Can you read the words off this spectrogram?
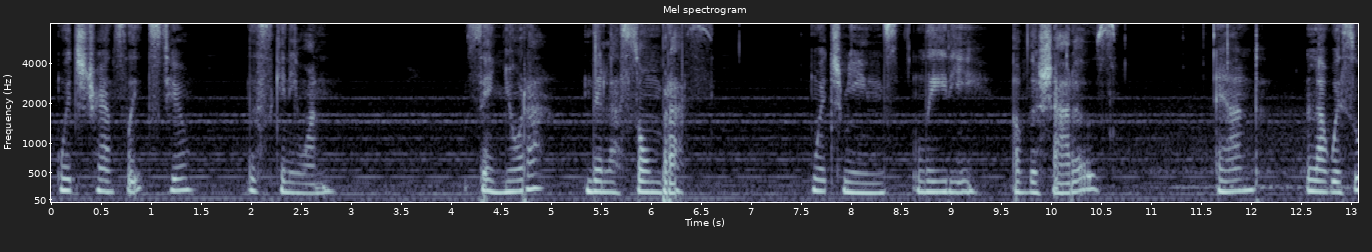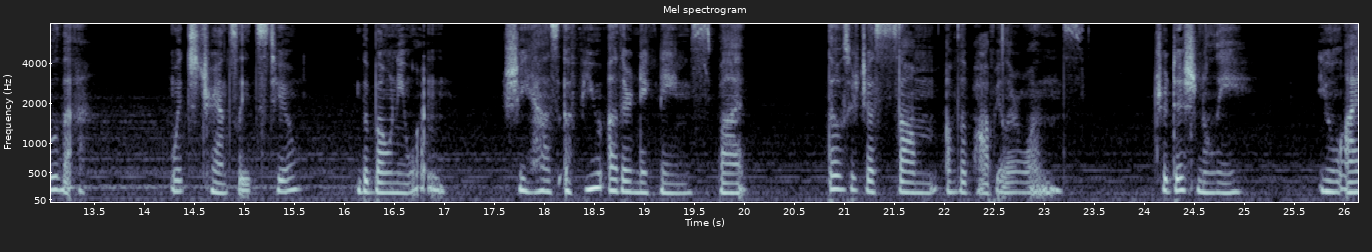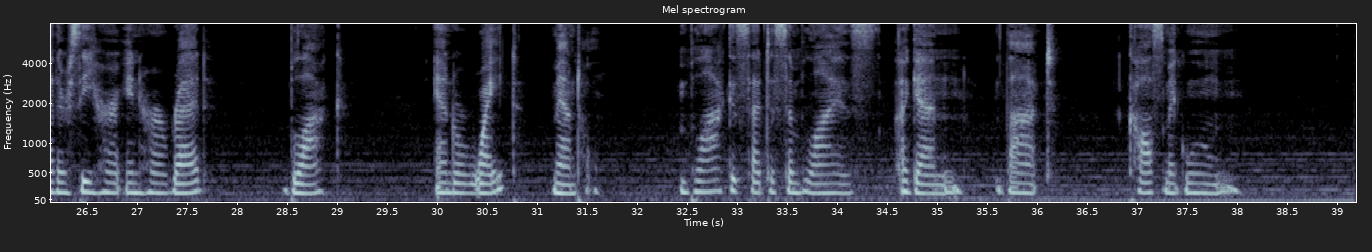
which translates to the skinny one. Señora de las Sombras, which means Lady of the Shadows. And La Huesuda, which translates to the bony one. She has a few other nicknames, but those are just some of the popular ones. Traditionally, you'll either see her in her red, black, and or white mantle. Black is said to symbolize again that cosmic womb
